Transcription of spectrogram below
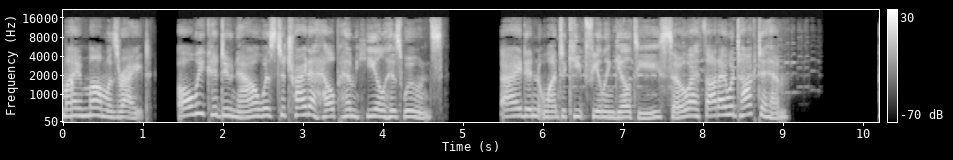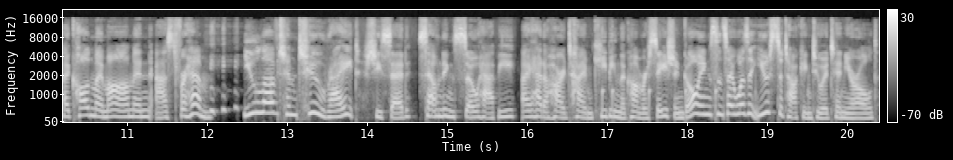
My mom was right. All we could do now was to try to help him heal his wounds. I didn't want to keep feeling guilty, so I thought I would talk to him. I called my mom and asked for him. you loved him too, right? She said, sounding so happy. I had a hard time keeping the conversation going since I wasn't used to talking to a 10 year old.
